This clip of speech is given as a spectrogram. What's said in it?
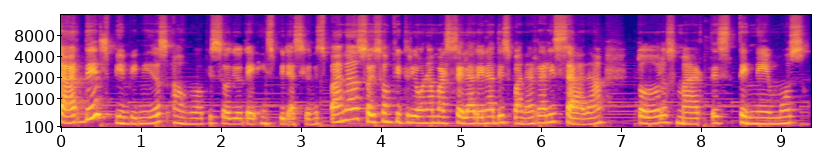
tardes. Bienvenidos a un nuevo episodio de Inspiración Hispana. Soy su anfitriona Marcela Arenas de Hispana Realizada. Todos los martes tenemos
